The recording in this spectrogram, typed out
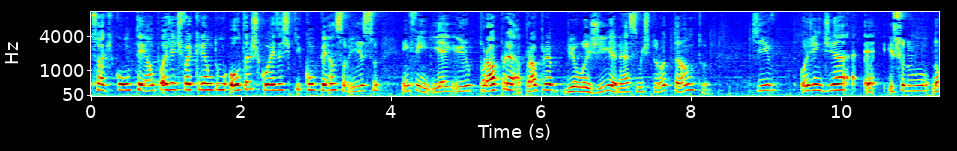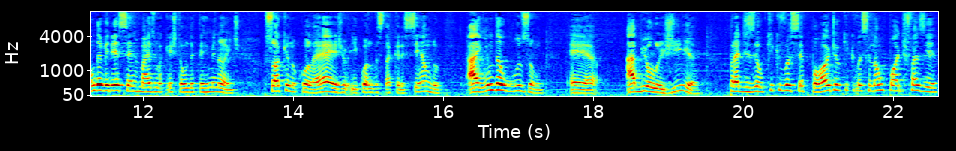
Só que com o tempo a gente foi criando outras coisas que compensam isso. Enfim, e, e o própria, a própria biologia né, se misturou tanto que hoje em dia é, isso não, não deveria ser mais uma questão determinante. Só que no colégio e quando você está crescendo, ainda usam é, a biologia para dizer o que, que você pode e o que, que você não pode fazer,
